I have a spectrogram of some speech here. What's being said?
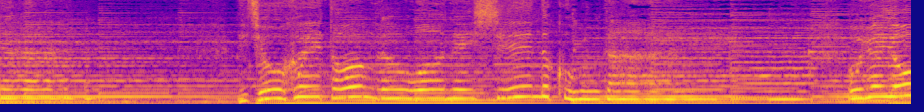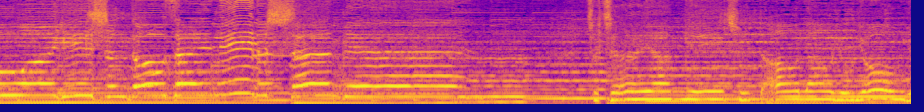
言，你就会懂得我内心的孤单。我愿用我一生都在你的身边，就这样一直到老，永永远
